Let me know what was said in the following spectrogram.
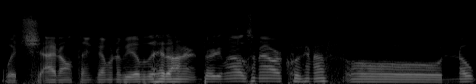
which I don't think I'm going to be able to hit 130 miles an hour quick enough. Oh, nope.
